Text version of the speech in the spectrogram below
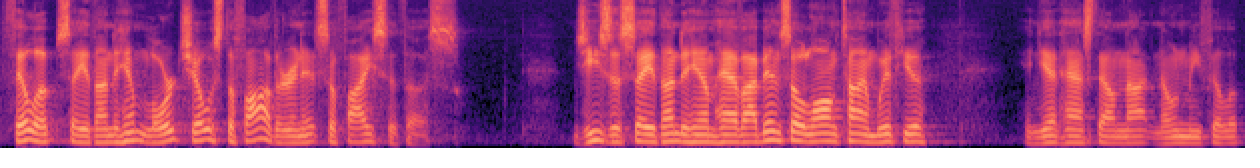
Philip saith unto him, Lord, show us the Father, and it sufficeth us. Jesus saith unto him, Have I been so long time with you, and yet hast thou not known me, Philip?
